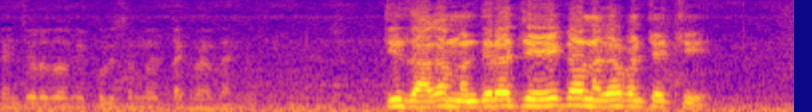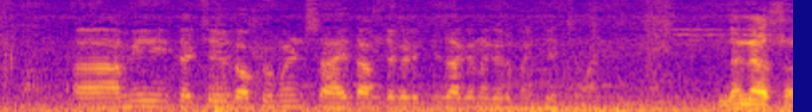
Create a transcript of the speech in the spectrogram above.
त्यांच्याविरोधात आम्ही पोलिसांमध्ये तक्रार दाखल केली. ती जागा मंदिराची आहे का नगरपंचायतची आहे? आम्ही त्याचे डॉक्युमेंट्स आहेत आमच्याकडे ती जागा नगरपंचायतची माहिती. धन्यवाद सर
